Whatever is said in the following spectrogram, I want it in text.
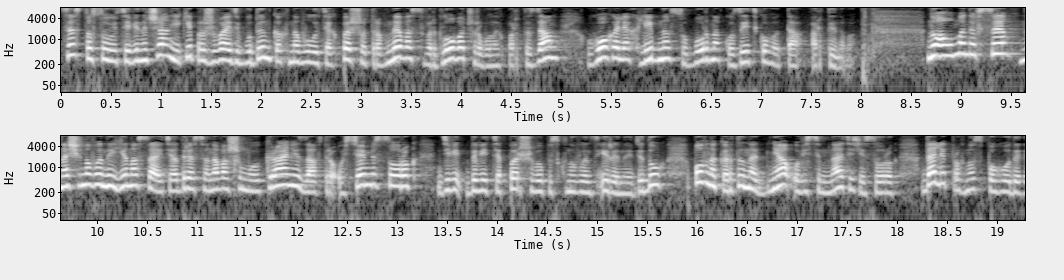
Це стосується вінничан, які проживають в будинках на вулицях Першотравнева, Свердлова, Червоних партизан, Гоголя, Хлібна, Соборна, Козицького та Артинова. Ну а у мене все. Наші новини є на сайті. Адреса на вашому екрані. Завтра о 7.40. Диві- Дивіться перший випуск новин з Іриною Дідух. Повна картина дня о 18.40. Далі прогноз погоди.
